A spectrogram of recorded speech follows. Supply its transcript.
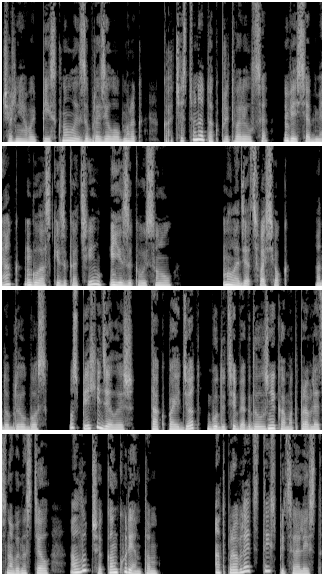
Чернявый пискнул и изобразил обморок. Качественно так притворился. Весь обмяк, глазки закатил, язык высунул. «Молодец, Васек», — одобрил босс. Успехи делаешь. Так пойдет, буду тебя к должникам отправлять на вынос тел, а лучше конкурентам. Отправлять ты специалист.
